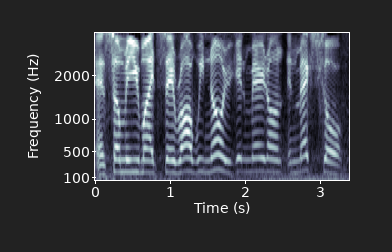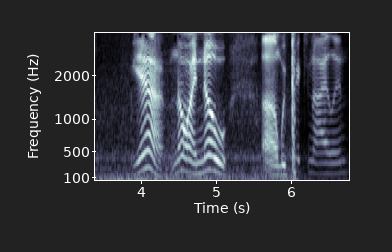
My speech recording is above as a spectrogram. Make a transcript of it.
And some of you might say, Rob, we know you're getting married on in Mexico. Yeah, no, I know. Um, we picked an island,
